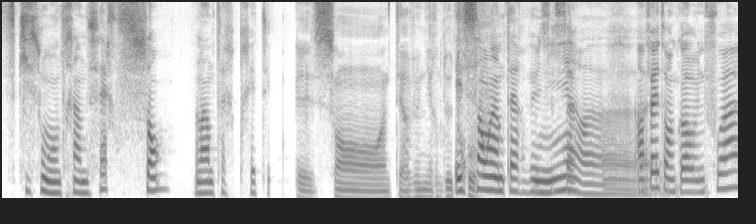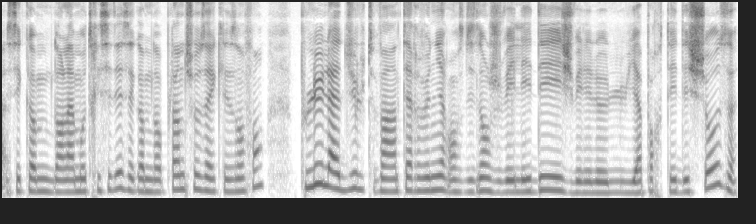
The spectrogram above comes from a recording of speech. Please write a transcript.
ce qu'ils sont en train de faire sans l'interpréter. Et sans intervenir de Et trop. sans intervenir. Euh, En fait, encore une fois, c'est comme dans la motricité, c'est comme dans plein de choses avec les enfants. Plus l'adulte va intervenir en se disant je vais l'aider, je vais le- lui apporter des choses,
